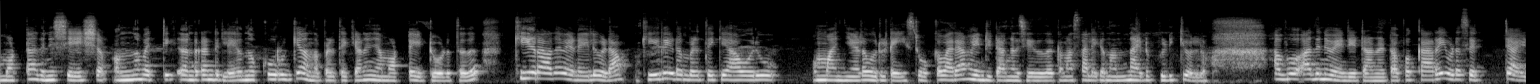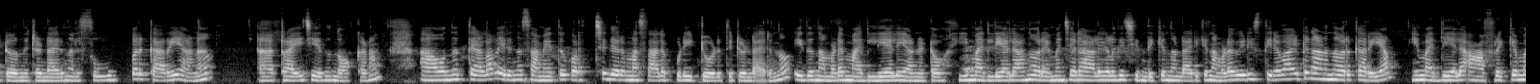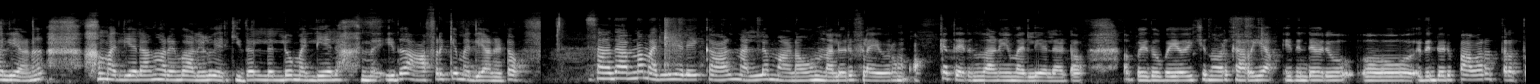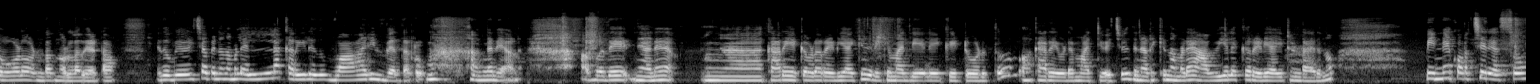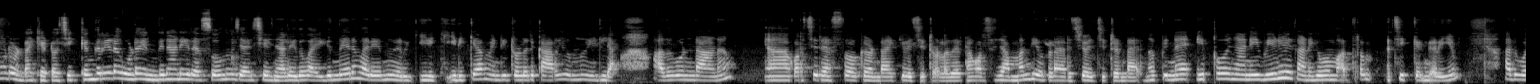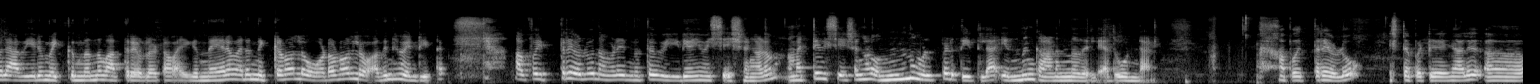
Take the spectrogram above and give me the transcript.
മുട്ട അതിന് ശേഷം ഒന്ന് വറ്റി കണ്ടില്ലേ? ഒന്ന് കുറുകി വന്നപ്പോഴത്തേക്കാണ് ഞാൻ മുട്ട ഇട്ട് കൊടുത്തത്. കീറാതെ വേണേലും ഇടാം. കീറി ഇടുമ്പോഴത്തേക്ക് ആ ഒരു മഞ്ഞയുടെ ഒരു ടേസ്റ്റും ഒക്കെ വരാൻ വേണ്ടിയിട്ട് അങ്ങനെ ചെയ്തത് കേട്ടോ. മസാലയൊക്കെ നന്നായിട്ട് പിടിക്കുമല്ലോ അപ്പോൾ അതിന് വേണ്ടിയിട്ടാണ് കേട്ടോ. അപ്പോൾ കറി ഇവിടെ സെറ്റായിട്ട് വന്നിട്ടുണ്ടായിരുന്നു. നല്ല സൂപ്പർ കറിയാണ്. ട്രൈ ചെയ്ത് നോക്കണം. ഒന്ന് തിള വരുന്ന സമയത്ത് കുറച്ച് ഗരം മസാലപ്പൊടി ഇട്ട് കൊടുത്തിട്ടുണ്ടായിരുന്നു. ഇത് നമ്മുടെ മല്ലിയലയാണ് കേട്ടോ ഈ മല്ലിയല എന്ന് പറയുമ്പോൾ ചില ആളുകൾക്ക് ചിന്തിക്കുന്നുണ്ടായിരിക്കും. നമ്മുടെ വീഡിയോ സ്ഥിരമായിട്ട് കാണുന്നവർക്കറിയാം. ഈ മല്ലിയല ആഫ്രിക്കൻ മല്ലിയാണ്. മല്ലിയല എന്ന് പറയുമ്പോൾ ആളുകൾ വിചാരിക്കും ഇതല്ലല്ലോ മല്ലിയല. എന്ന്. ഇത് ആഫ്രിക്കൻ മല്ലിയാണ് കേട്ടോ സാധാരണ മല്ലിയിലയേക്കാൾ നല്ല മണവും നല്ലൊരു ഫ്ലേവറും ഒക്കെ തരുന്നതാണ് ഈ മല്ലിയില കേട്ടോ അപ്പോൾ ഇത് ഉപയോഗിക്കുന്നവർക്കറിയാം ഇതിന്റെ ഒരു ഇതിന്റെ ഒരു പവർ എത്രത്തോളം ഉണ്ടെന്നുള്ളത് കേട്ടോ. ഇത് ഉപയോഗിച്ചാൽ പിന്നെ നമ്മൾ എല്ലാ കറിയിലും ഇത് വാരി വെതറും. അങ്ങനെയാണ്. അപ്പോൾ അതേ ഞാൻ കറിയൊക്കെ ഇവിടെ റെഡിയാക്കി അതിലേക്ക് മല്ലിയിലേക്ക് ഇട്ട് കൊടുത്തു. കറി ഇവിടെ മാറ്റി വെച്ചു. ഇതിനിടയ്ക്ക് നമ്മുടെ അവിയലൊക്കെ റെഡി ആയിട്ടുണ്ടായിരുന്നു. പിന്നെ കുറച്ച് രസവും കൂടെ ഉണ്ടാക്കി കേട്ടോ ചിക്കൻ കറിയുടെ കൂടെ എന്തിനാണ് ഈ രസം എന്ന് വിചാരിച്ചു കഴിഞ്ഞാൽ ഇത് വൈകുന്നേരം വരെയൊന്നും ഇരിക്കാൻ വേണ്ടിയിട്ടുള്ളൊരു കറിയൊന്നും ഇല്ല. അതുകൊണ്ടാണ് കുറച്ച് രസമൊക്കെ ഉണ്ടാക്കി വെച്ചിട്ടുള്ളത് കേട്ടോ. കുറച്ച് ചമ്മന്തിയൊക്കെ അരച്ച് വെച്ചിട്ടുണ്ടായിരുന്നു. പിന്നെ ഇപ്പോൾ ഞാൻ ഈ വീഡിയോ കാണിക്കുമ്പോൾ മാത്രം ചിക്കൻ കറിയും അതുപോലെ അവിയലും വെക്കുന്നതെന്ന് മാത്രമേ ഉള്ളൂ കേട്ടോ. വൈകുന്നേരം വരെ നിൽക്കണമല്ലോ ഓടണമല്ലോ അതിന് വേണ്ടിയിട്ട്. അപ്പോൾ ഇത്രയേ ഉള്ളൂ നമ്മുടെ ഇന്നത്തെ വീഡിയോയും വിശേഷങ്ങളും. മറ്റ് വിശേഷങ്ങളൊന്നും ഉൾപ്പെടുത്തിയിട്ടില്ല എന്നും കാണുന്നതല്ലേ. അതുകൊണ്ടാണ്. അപ്പോൾ ഇത്രയേ ഉള്ളൂ. ഇഷ്ടപ്പെട്ട് കഴിഞ്ഞാൽ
